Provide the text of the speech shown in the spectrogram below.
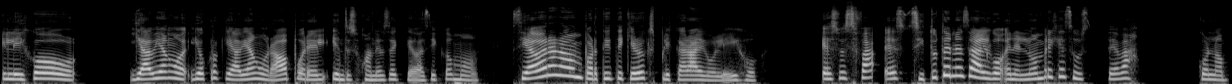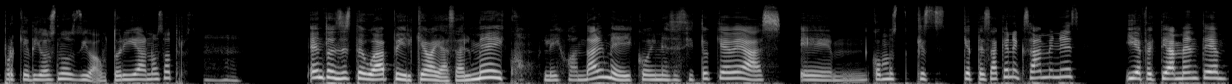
y le dijo, ya habían, yo creo que ya habían orado por él y entonces Juan Dios se quedó así como, si ahora oraron por ti, te quiero explicar algo, le dijo. Eso es, fa es si tú tienes algo en el nombre de Jesús, se va, con lo, porque Dios nos dio autoridad a nosotros. Entonces te voy a pedir que vayas al médico. Le dijo, anda al médico y necesito que veas eh, cómo, que, que te saquen exámenes y efectivamente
